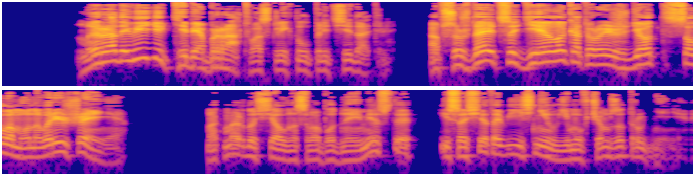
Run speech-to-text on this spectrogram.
— Мы рады видеть тебя, брат! — воскликнул председатель. — Обсуждается дело, которое ждет Соломонова решения. Макмердо сел на свободное место, и сосед объяснил ему, в чем затруднение.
